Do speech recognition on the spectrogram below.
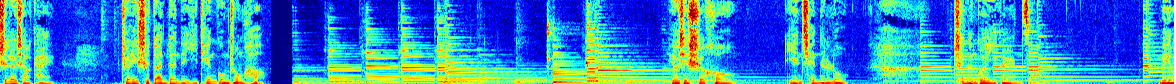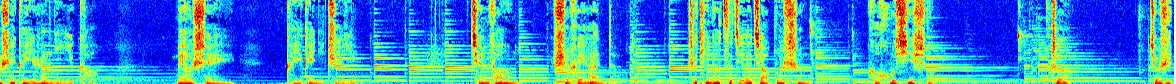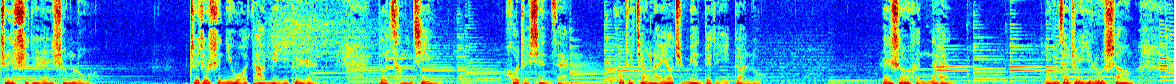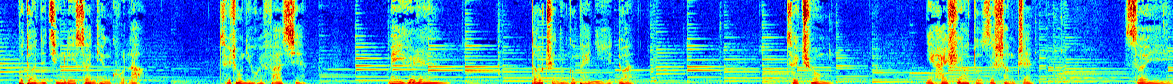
是刘小开，这里是短短的一天公众号。有些时候，眼前的路只能够一个人走，没有谁可以让你依靠，没有谁可以给你指引。前方是黑暗的，只听到自己的脚步声和呼吸声。这，就是真实的人生路。这就是你我他每一个人都曾经，或者现在。或者将来要去面对的一段路。人生很难，我们在这一路上不断的经历酸甜苦辣，最终你会发现，每一个人都只能够陪你一段，最终你还是要独自上阵。所以，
